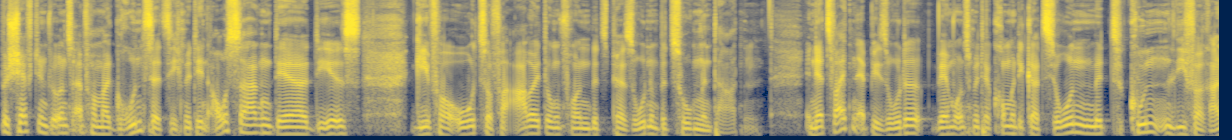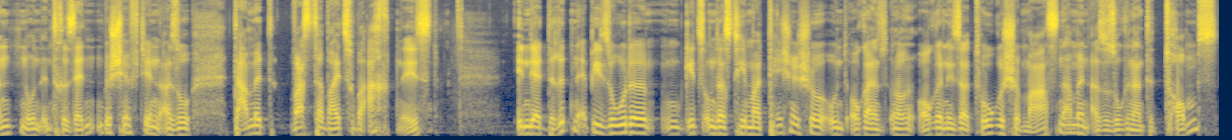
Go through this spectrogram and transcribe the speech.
beschäftigen wir uns einfach mal grundsätzlich mit den Aussagen der DSGVO zur Verarbeitung von personenbezogenen Daten. In der zweiten Episode werden wir uns mit der Kommunikation mit Kunden, Lieferanten und Interessenten beschäftigen, also damit, was dabei zu beachten ist. In der dritten Episode geht es um das Thema technische und organisatorische Maßnahmen, also sogenannte TOMs,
